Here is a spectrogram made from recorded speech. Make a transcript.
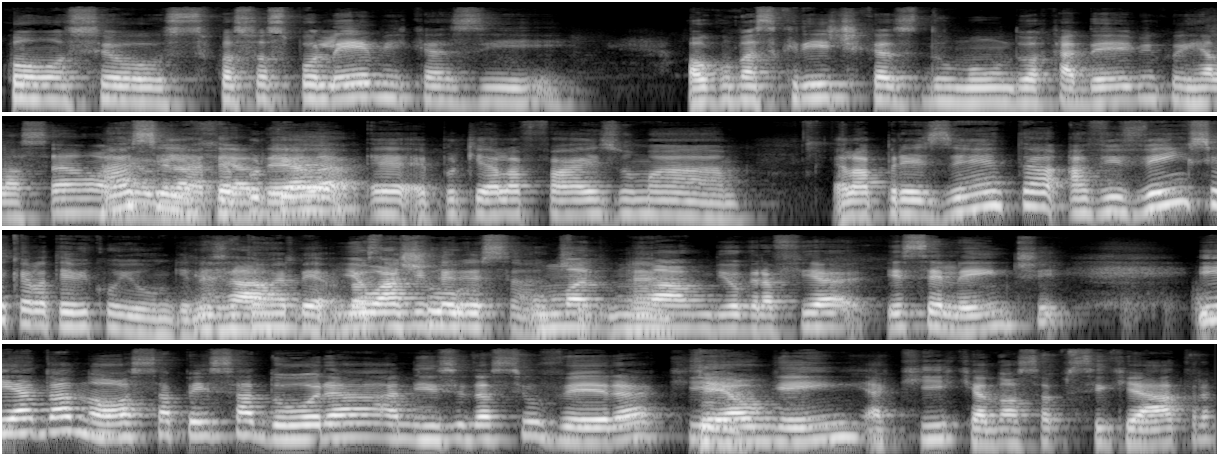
com, os seus, com as suas polêmicas e algumas críticas do mundo acadêmico em relação à ah, biografia sim, até porque dela. Ela, é, é porque ela faz uma ela apresenta a vivência que ela teve com Jung, né? Exato. Então é eu acho interessante. Uma, uma é. biografia excelente. E a da nossa pensadora Anise da Silveira, que Sim. é alguém aqui, que é a nossa psiquiatra,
